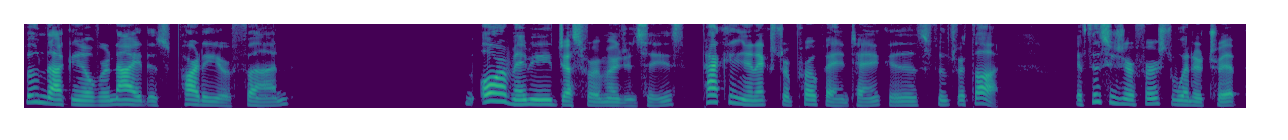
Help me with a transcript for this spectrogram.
Boondocking overnight is part of your fun, or maybe just for emergencies, packing an extra propane tank is food for thought. If this is your first winter trip,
